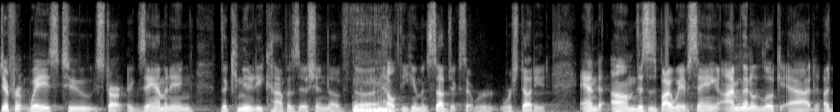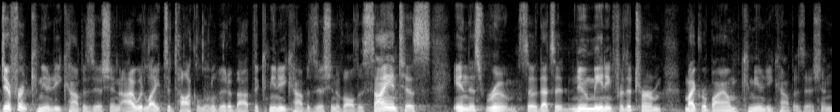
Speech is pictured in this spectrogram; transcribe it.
different ways to start examining the community composition of the healthy human subjects that were, were studied. And um, this is by way of saying I'm going to look at a different community composition. I would like to talk a little bit about the community composition of all the scientists in this room. So that's a new meaning for the term microbiome community composition.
